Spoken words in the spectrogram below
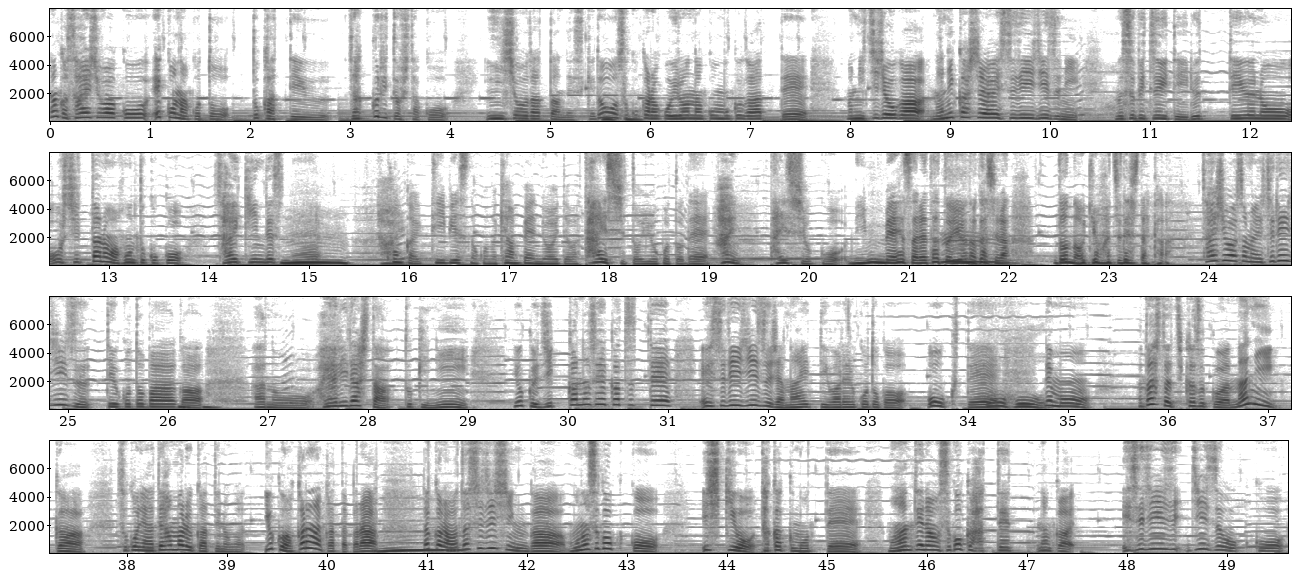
なんか最初はこうエコなこととかっていうざっくりとしたこう印象だったんですけど、うんうん。そこからこういろんな項目があって、まあ、日常が何かしら SDGs に結びついているっていうのを知ったのは本当ここ最近ですうね。ん。はい。今回 TBS のこのキャンペーンにおいては大使ということではい、大使をこう任命されたというのかしら。うん。どんなお気持ちでしたか？最初はその SDGs っていう言葉が、うんあの流行りだした時によく実家の生活って SDGs じゃないって言われることが多くて。でも私たち家族は何がそこに当てはまるかっていうのがよく分からなかったから、うんだから私自身がものすごくこう意識を高く持ってもうアンテナをすごく張ってなん。か SDGs をこ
